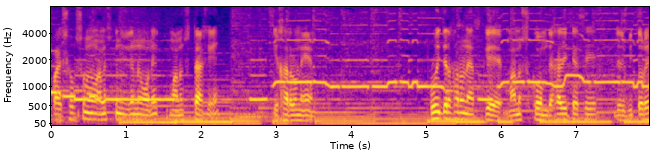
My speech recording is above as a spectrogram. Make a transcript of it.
প্রায় সবসময় মানুষ কিন্তু এখানে অনেক মানুষ থাকে। এ কারণে রোদের কারণে আজকে মানুষ কম দেখা দিতেছে এর ভিতরে।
